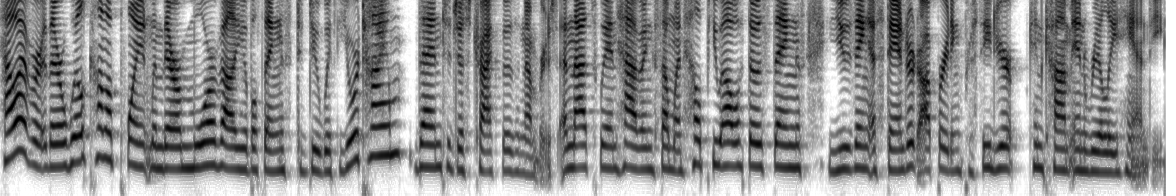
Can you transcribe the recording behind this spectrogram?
However, there will come a point when there are more valuable things to do with your time than to just track those numbers. And that's when having someone help you out with those things using a standard operating procedure can come in really handy.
